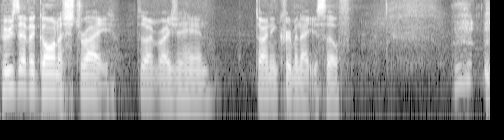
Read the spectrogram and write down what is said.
Who's ever gone astray? Don't raise your hand. Don't incriminate yourself.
